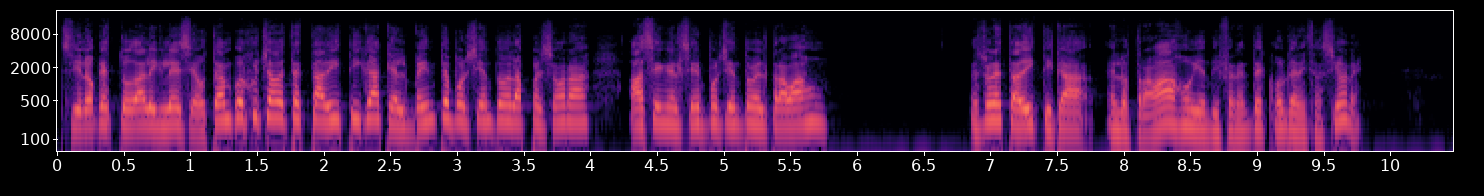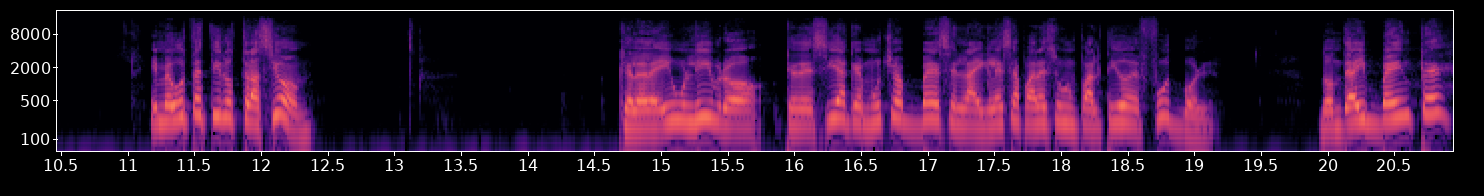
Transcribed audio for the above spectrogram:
sino que es toda la iglesia. ¿Usted ha escuchado esta estadística que el 20% de las personas hacen el 100% del trabajo? Es una estadística en los trabajos y en diferentes organizaciones. Y me gusta esta ilustración que le leí un libro que decía que muchas veces la iglesia parece un partido de fútbol, donde hay 20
